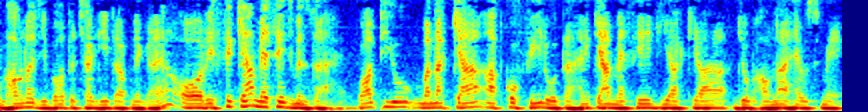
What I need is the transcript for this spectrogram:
भावना जी बहुत अच्छा गीत आपने गाया और इससे क्या मैसेज मिलता है? व्हाट यू मना क्या आपको फील होता है? क्या मैसेज या क्या जो भावना है उसमें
